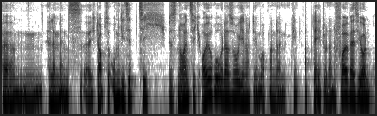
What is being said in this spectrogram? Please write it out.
ähm, Elements? Äh, ich glaube so um die 70 bis 90 Euro oder so, je nachdem, ob man dann ein Update oder eine Vollversion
